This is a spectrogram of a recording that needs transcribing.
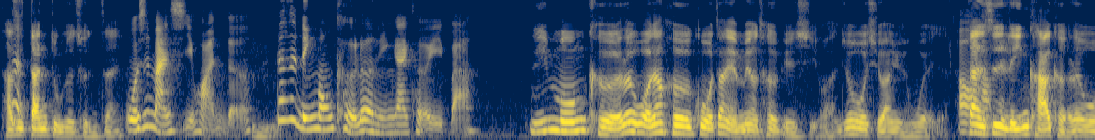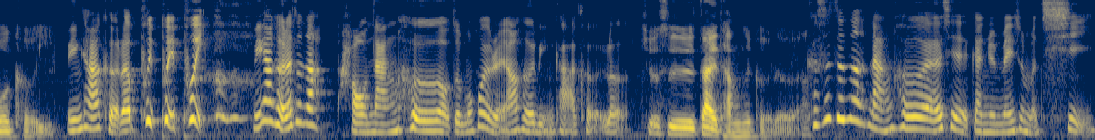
它是单独的存在。我是蛮喜欢的，嗯但是柠檬可乐你应该可以吧？柠檬可乐我好像喝过，但也没有特别喜欢，就我喜欢原味的。哦但是零卡可乐我可以，零卡可乐，呸呸呸！零卡可乐真的好难喝哦，怎么会有人要喝零卡可乐？就是代糖的可乐啊，可是真的很难喝哎，而且感觉没什么气。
